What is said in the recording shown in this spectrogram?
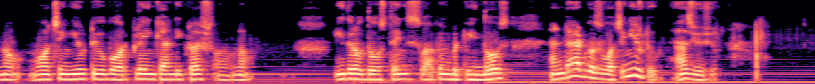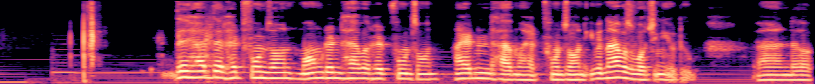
you know, watching YouTube or playing Candy Crush, or you know, either of those things, swapping between those, and dad was watching YouTube as usual. They had their headphones on. Mom didn't have her headphones on. I didn't have my headphones on. Even I was watching YouTube, and uh,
